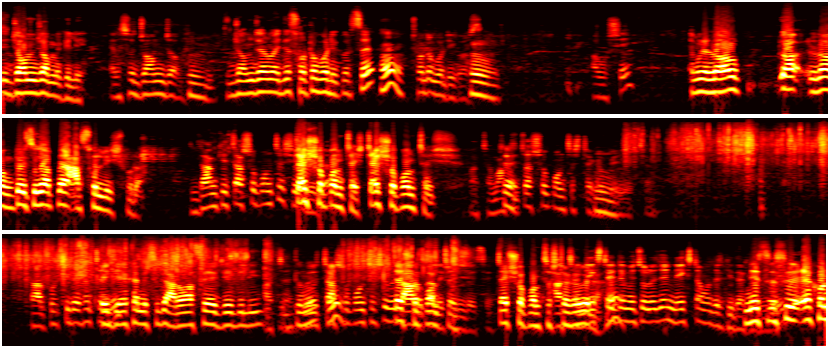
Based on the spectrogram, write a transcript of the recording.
যে জমজম এগুলি মাল। এটা হচ্ছে জমজম হুম জমজমের মধ্যে ছোট বডি করছে হ্যাঁ ছোট বডি করছে অবশ্যই এমনি লং হচ্ছে গিয়ে আপনার আটচল্লিশ পুরা দাম কি চারশো পঞ্চাশ চারশো পঞ্চাশ চারশো পঞ্চাশ। আচ্ছা মাত্র চারশো পঞ্চাশ টাকা পেয়ে যাচ্ছেন। তারপর কি দেখাচ্ছেন এই যে? এখানে থেকে আরও আছে যেগুলি তুমি চারশো পঞ্চাশ চারশো কালেকশন রয়েছে। চারশো পঞ্চাশ টাকা করে। নেক্সট আইটেমে চলে যাই নেক্সট আমাদের কি দেখাবেন নেক্সট এখন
